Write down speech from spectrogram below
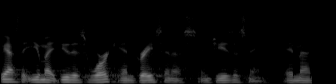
We ask that you might do this work and grace in us. In Jesus' name, amen.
